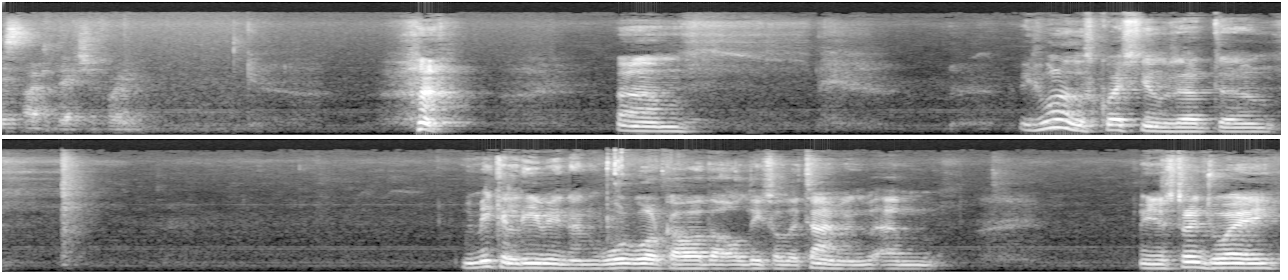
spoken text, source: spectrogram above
is architecture for you? Huh. Um, it's one of those questions that um, we make a living and we work about all this all the time, and um, in a strange way,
